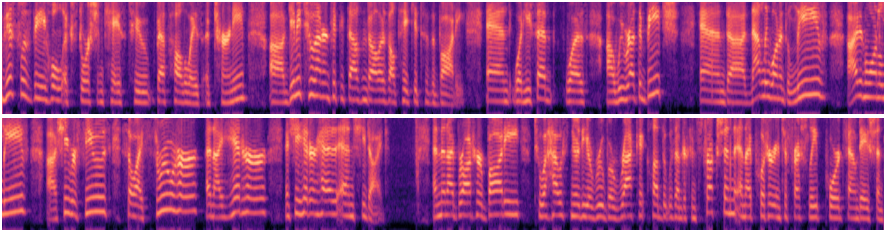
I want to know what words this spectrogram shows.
this was the whole extortion case to Beth Holloway's attorney. Uh, give me $250,000, I'll take you to the body. And what he said was, uh, we were at the beach and uh, Natalee wanted to leave. I didn't want to leave. Uh, she refused. So I threw her and I hit her and she hit her head and she died. And then I brought her body to a house near the Aruba Racquet Club that was under construction, and I put her into freshly poured foundation.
